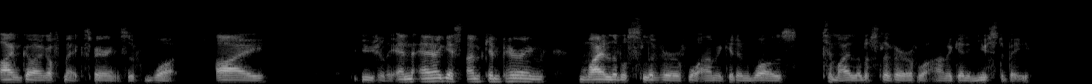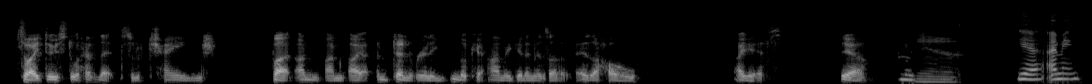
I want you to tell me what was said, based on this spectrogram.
I'm going off my experience of what I usually and and I guess I'm comparing my little sliver of what Armageddon was to my little sliver of what Armageddon used to be. So I do still have that sort of change, but I'm I'm I didn't really look at Armageddon as a as a whole. I guess, yeah. Yeah. Yeah, I mean,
